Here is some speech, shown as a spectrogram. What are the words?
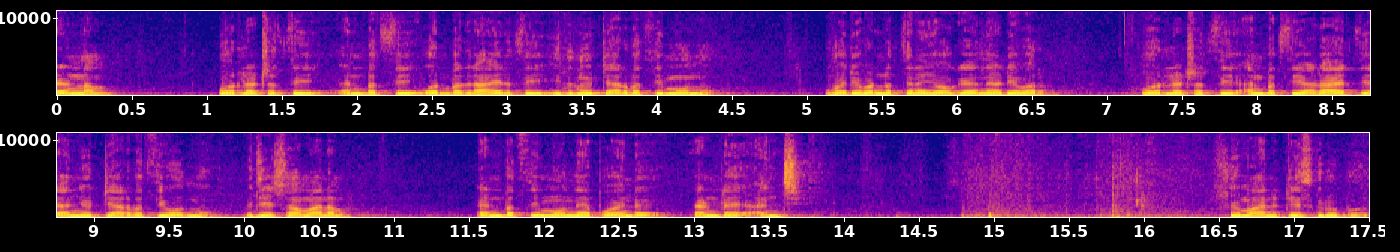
എണ്ണം ഒരു ലക്ഷത്തി എൺപത്തി ഒൻപതിനായിരത്തി ഇരുന്നൂറ്റി അറുപത്തി മൂന്ന് ഉപരിപഠനത്തിന് യോഗ്യത നേടിയവർ ഒരു ലക്ഷത്തി അൻപത്തി ഏഴായിരത്തി അഞ്ഞൂറ്റി അറുപത്തി ഒന്ന് വിജയ ശതമാനം എൺപത്തി മൂന്ന് പോയിന്റ് രണ്ട് അഞ്ച്. Humanities group.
